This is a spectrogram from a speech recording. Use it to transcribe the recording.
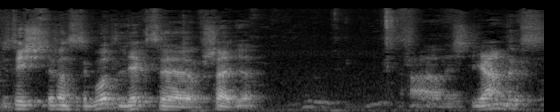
2014 год, лекция в ШАДе. А, Значит, Яндекс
